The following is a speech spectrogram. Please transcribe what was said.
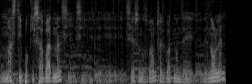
más tipo quizá Batman, si, si, eh, si, eso nos vamos, el Batman de, Nolan.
